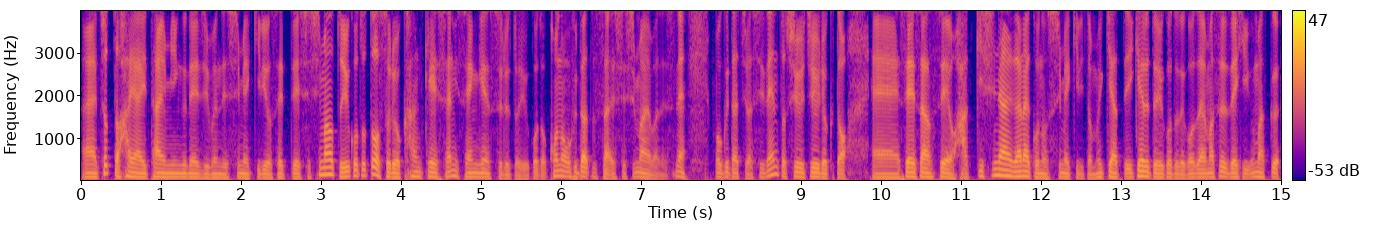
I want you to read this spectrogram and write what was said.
えちょっと早いタイミングで自分で締め切りを設定してしまうということと、それを関係者に宣言現するということ。この2つさえしてしまえばですね、僕たちは自然と集中力と、えー、生産性を発揮しながらこの締め切りと向き合っていけるということでございます。ぜひうまく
